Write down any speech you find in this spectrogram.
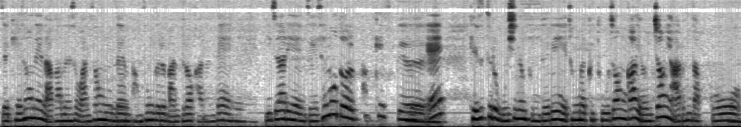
이제 개선해 나가면서 완성된 네. 방송들을 만들어 가는데 네. 이 자리에 이제 세모돌 팟캐스트에 네. 게스트로 모시는 분들이 정말 그 도전과 열정이 아름답고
